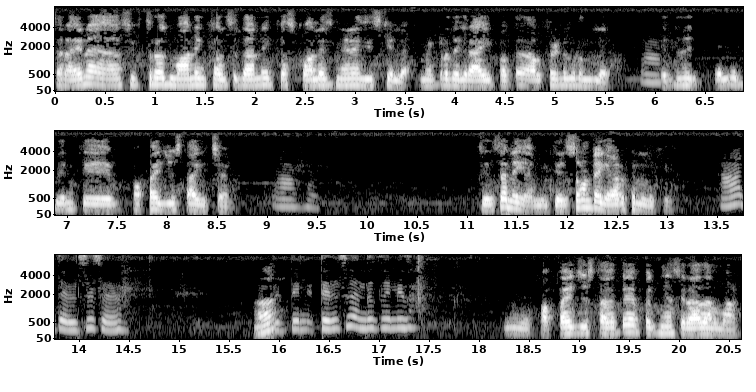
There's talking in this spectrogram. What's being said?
సరే అయినా ఫిఫ్త్ రోజు మార్నింగ్ కలిసి దాన్ని కాలేజ్ నేనే తీసుకెళ్ళా. మెట్రో దగ్గర ఆగిపోతే వాళ్ళ ఫ్రెండ్ కూడా ఉందిలే. ఇద్దరు దీనికి పప్పాయి జ్యూస్ తాగిచ్చాను. తెలుసా మీకు తెలుసా ఉంటాయి ఆడపిల్లలకి? తెలుసు సార్. తెలుసు ఎందుకు తెలీదు. పప్పాయి జ్యూస్ తాగితే ప్రెగ్నెన్సీ రాదనమాట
